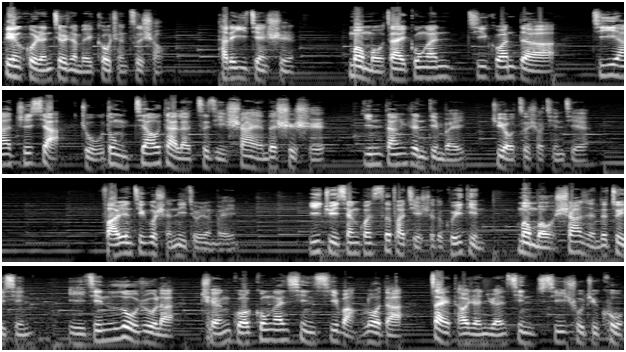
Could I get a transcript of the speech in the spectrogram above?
辩护人就认为构成自首。他的意见是，孟某在公安机关的羁押之下，主动交代了自己杀人的事实，应当认定为具有自首情节。法院经过审理就认为，依据相关司法解释的规定，孟某杀人的罪行已经录入了全国公安信息网络的在逃人员信息数据库。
